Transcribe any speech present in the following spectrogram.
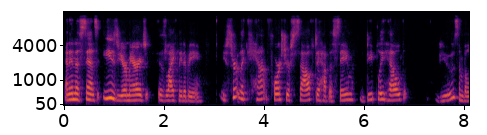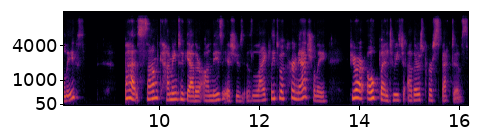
and in a sense, easier marriage is likely to be. You certainly can't force yourself to have the same deeply held views and beliefs, but some coming together on these issues is likely to occur naturally if you are open to each other's perspectives.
